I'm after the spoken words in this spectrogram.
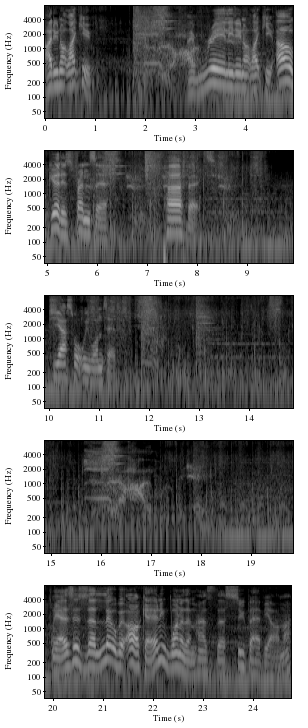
I do not like you. I really do not like you. Oh, good. His friend's here. Perfect. Just what we wanted. Yeah, this is a little bit... Oh, okay. Only one of them has the super heavy armor.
